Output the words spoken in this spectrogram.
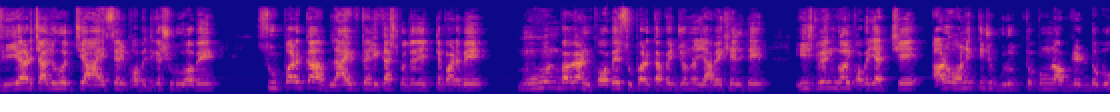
ভিআর চালু হচ্ছে আইএসএল কবে থেকে শুরু হবে সুপার কাপ লাইভ টেলিকাস্ট করতে দেখতে পারবে, মোহনবাগান কবে সুপার কাপের জন্য যাবে খেলতে ইস্টবেঙ্গল কবে যাচ্ছে আরও অনেক কিছু গুরুত্বপূর্ণ আপডেট দেবো।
